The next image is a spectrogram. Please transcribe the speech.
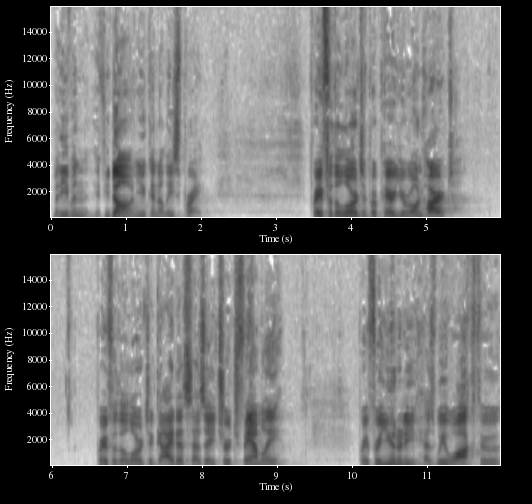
But even if you don't, you can at least pray. Pray for the Lord to prepare your own heart. Pray for the Lord to guide us as a church family. Pray for unity as we walk through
